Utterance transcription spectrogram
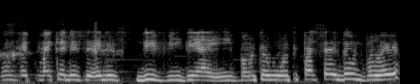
Vamos ver como é que eles, eles dividem aí, botam o outro pra ser dublê.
